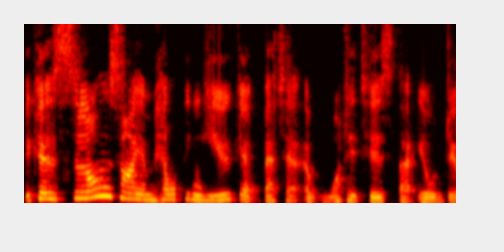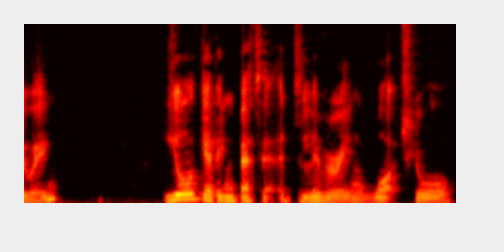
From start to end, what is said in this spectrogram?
Because so long as I am helping you get better at what it is that you're doing, you're getting better at delivering what your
